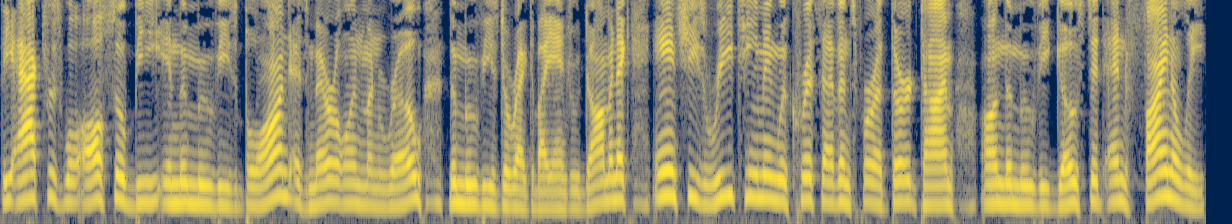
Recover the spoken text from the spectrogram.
The actress will also be in the movies Blonde as Marilyn Monroe, the movies directed by Andrew Dominik, and she's reteaming with Chris Evans for a third time on the movie Ghosted. And finally,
